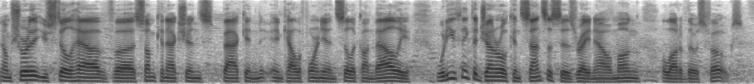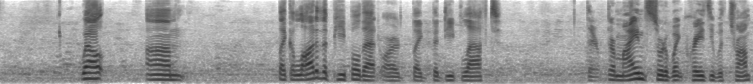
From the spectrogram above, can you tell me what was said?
Now, I'm sure that you still have uh, some connections back in, in California and Silicon Valley. What do you think the general consensus is right now among a lot of those folks? Well, um, like a lot of the people that are like the deep left, their, their minds sort of went crazy with Trump.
